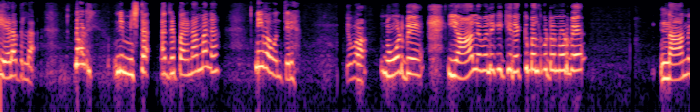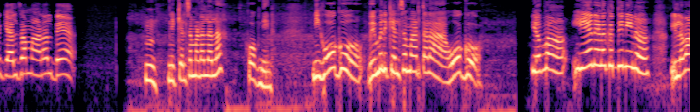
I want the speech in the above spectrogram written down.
ಕೇಳೋದಿಲ್ಲ. ನೋಡಿ ನಿಮ್ ಇಷ್ಟ ಅದ್ರ ಪರಿಣಾಮನ ನೀವ ಒಂತೀರಿ ಯವ್ವ, ನೋಡ್ಬೆ, ಯಾ ಲೆವೆಲಿಗೆ ಕಿರೆಕ್ಕೆ ಬಲ್ತ್ಬಿಟ್ಟು ನೋಡ್ಬೆ. ನಾನು ಕೆಲಸ ಮಾಡಲ್ಬೆ ಹ್ಮ್, ನೀ ಕೆಲಸ ಮಾಡಲ್ಲಲ್ಲ? ಹೋಗ್ ನೀನು. ನೀ ಹೋಗು. ವಿಮಲಿ ಕೆಲಸ ಮಾಡ್ತಾಳ, ಹೋಗು. ಯವ್ವ, ಏನ್ ಹೇಳಕತ್ತಿ ನೀನು? ಇಲ್ಲವಾ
